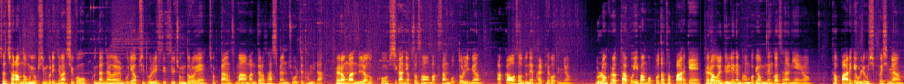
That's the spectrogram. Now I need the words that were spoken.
저처럼 너무 욕심부리지 마시고 군단장을 무리 없이 돌릴 수 있을 정도로의 적당한 수만 만들어서 하시면 좋을 듯 합니다. 벼락만 늘려놓고 시간이 없어서 막상 못 돌리면 아까워서 눈에 밟히거든요. 물론 그렇다고 이 방법보다 더 빠르게 벼락을 늘리는 방법이 없는 것은 아니에요. 더 빠르게 올리고 싶으시면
